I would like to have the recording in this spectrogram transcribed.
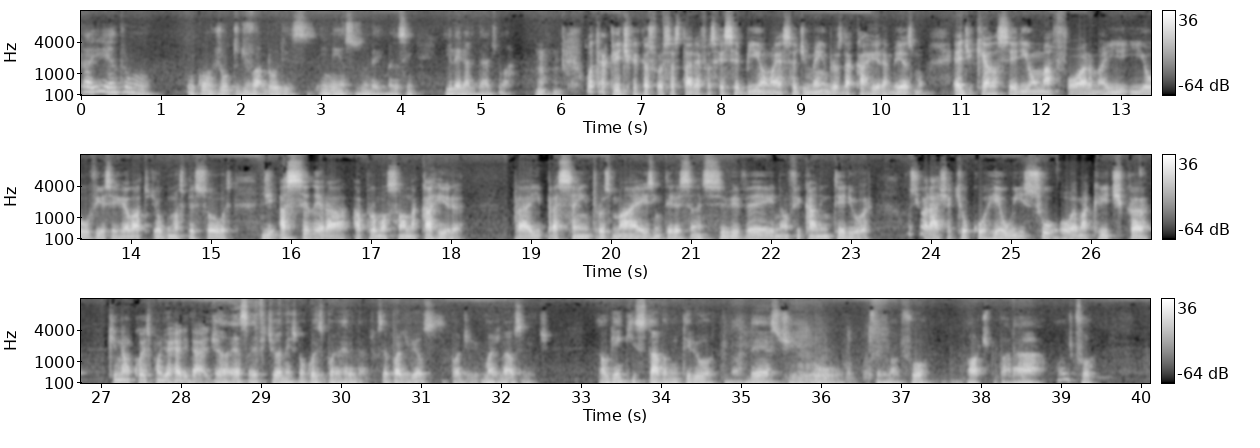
Aí entra um, um conjunto de valores imensos no meio, mas assim, ilegalidade não há. Uhum. Outra crítica que as forças-tarefas recebiam, essa de membros da carreira mesmo, é de que elas seriam uma forma, e, e eu ouvi esse relato de algumas pessoas, de acelerar a promoção na carreira, para ir para centros mais interessantes de se viver e não ficar no interior. O senhor acha que ocorreu isso ou é uma crítica que não corresponde à realidade? Não, essa efetivamente não corresponde à realidade. Você pode ver, você pode imaginar o seguinte: alguém que estava no interior do Nordeste ou seja onde for, Norte do Pará, onde for,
